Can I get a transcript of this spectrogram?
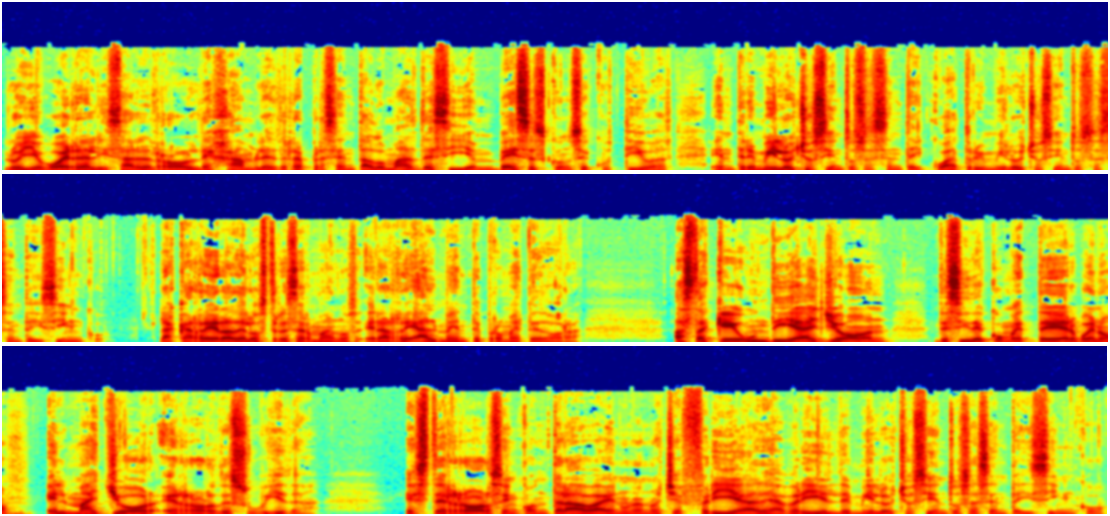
lo llevó a realizar el rol de Hamlet representado más de 100 veces consecutivas entre 1864 y 1865. La carrera de los tres hermanos era realmente prometedora. Hasta que un día John decide cometer, bueno, el mayor error de su vida este error se encontraba en una noche fría de abril de 1865.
